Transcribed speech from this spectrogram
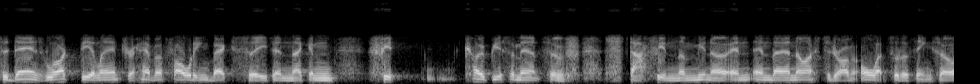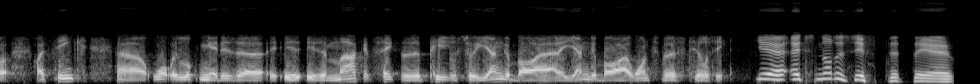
sedans, like the Elantra, have a folding back seat and they can fit copious amounts of stuff in them, you know, and, and they are nice to drive and all that sort of thing. So I think uh, what we're looking at is a is a market sector that appeals to a younger buyer, and a younger buyer wants versatility. Yeah, it's not as if that they're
